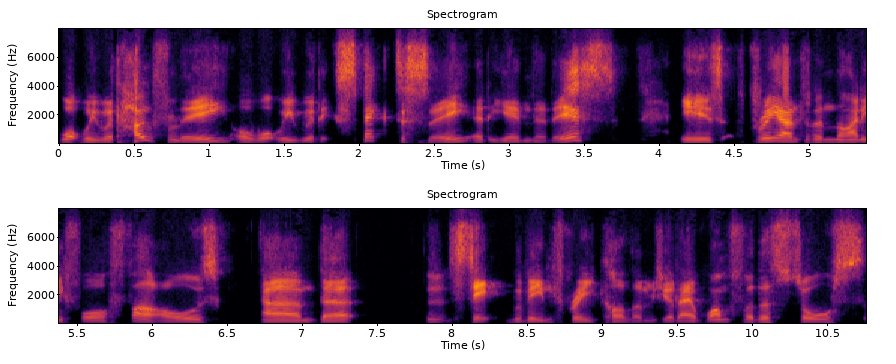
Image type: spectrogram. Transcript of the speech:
what we would hopefully, or what we would expect to see at the end of this is 394 files um, that sit within three columns. You'll have one for the source,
